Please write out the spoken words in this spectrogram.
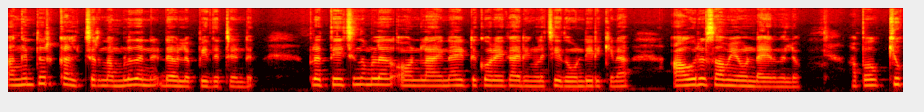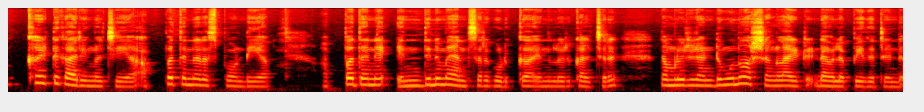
അങ്ങനത്തെ ഒരു കൾച്ചർ നമ്മൾ തന്നെ ഡെവലപ്പ് ചെയ്തിട്ടുണ്ട്. പ്രത്യേകിച്ച് നമ്മൾ ഓൺലൈനായിട്ട് കുറേ കാര്യങ്ങൾ ചെയ്തുകൊണ്ടിരിക്കുന്ന ആ ഒരു സമയം ഉണ്ടായിരുന്നല്ലോ. അപ്പോൾ ക്യുക്കായിട്ട് കാര്യങ്ങൾ ചെയ്യുക. അപ്പം തന്നെ റെസ്പോണ്ട് ചെയ്യുക. അപ്പം തന്നെ എന്തിനും ആൻസർ കൊടുക്കുക എന്നുള്ളൊരു കൾച്ചർ നമ്മളൊരു 2, 3 വർഷങ്ങളായിട്ട് ഡെവലപ്പ് ചെയ്തിട്ടുണ്ട്.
